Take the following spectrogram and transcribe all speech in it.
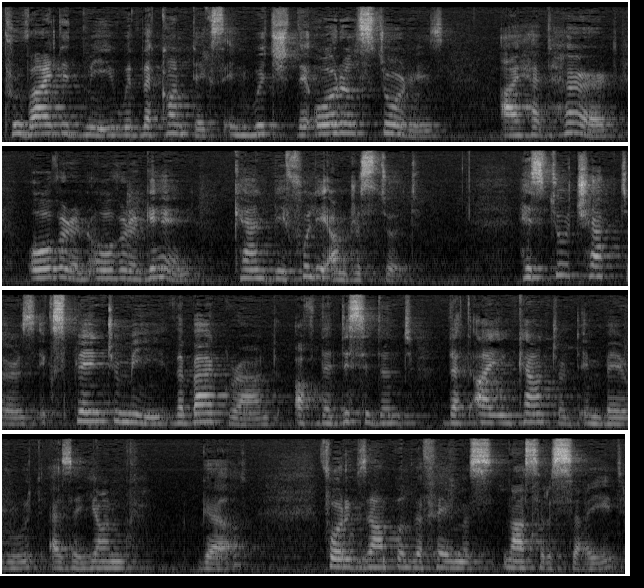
provided me with the context in which the oral stories I had heard over and over again can be fully understood. His two chapters explain to me the background of the dissident that I encountered in Beirut as a young girl. For example, the famous Nasser Said,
